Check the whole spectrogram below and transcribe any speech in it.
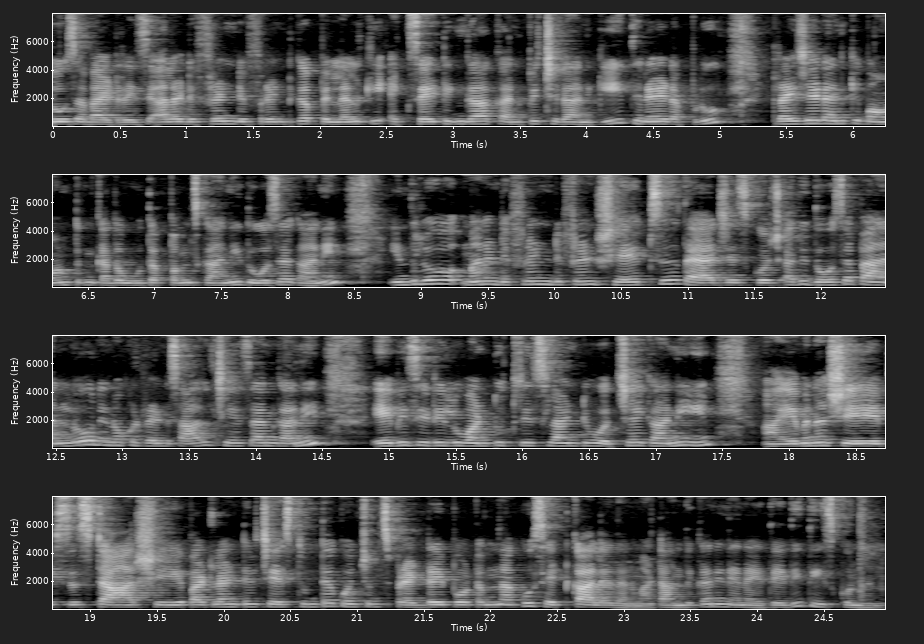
దోశ బ్యాటర్ వేసి అలా డిఫరెంట్ డిఫరెంట్గా పిల్లలకి ఎక్సైటింగ్గా కనిపించడానికి తినేటప్పుడు ట్రై చేయడానికి బాగుంటుంది కదా ఊతప్పమ్స్ కానీ దోశ కానీ. ఇందులో మనం డిఫరెంట్ డిఫరెంట్ షేప్స్ తయారు చేసుకోవచ్చు. అది దోశ ప్యాన్లో నేను ఒక రెండు సార్లు చేశాను కానీ ఏబిసిడీలు వన్ టూ త్రీస్ లాంటివి వచ్చాయి కానీ ఏమైనా షేప్స్ స్టార్ షేప్ అట్లాంటివి చేస్తుంటే కొంచెం స్ప్రెడ్ అయిపోవటం నాకు సెట్ కాలేదనమాట అందుకని నేనైతే ఇది తీసుకున్నాను.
